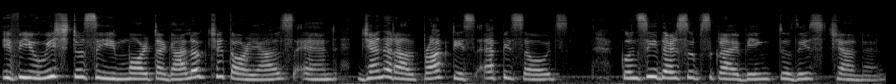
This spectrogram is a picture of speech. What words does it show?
If you wish to see more Tagalog tutorials and general practice episodes, consider subscribing to this channel.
